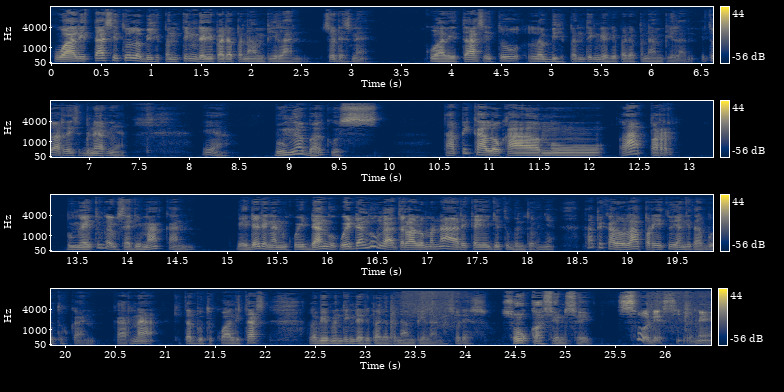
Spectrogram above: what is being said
kualitas itu lebih penting daripada penampilan. So, desne. Kualitas itu lebih penting daripada penampilan. Itu arti sebenarnya. Iya, bunga bagus. Tapi kalau kamu lapar, bunga itu nggak bisa dimakan. Beda dengan kue dango. Kue dango nggak terlalu menarik kayak gitu bentuknya. Tapi kalau lapar itu yang kita butuhkan. Karena kita butuh kualitas lebih penting daripada penampilan. So desu. Soka sensei. So desu yo ne.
